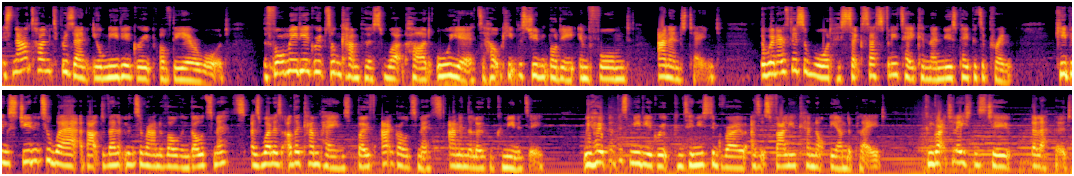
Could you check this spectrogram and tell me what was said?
It's now time to present your Media Group of the Year award. The four media groups on campus work hard all year to help keep the student body informed and entertained. The winner of this award has successfully taken their newspaper to print, keeping students aware about developments around evolving goldsmiths, as well as other campaigns both at goldsmiths and in the local community. We hope that this media group continues to grow as its value cannot be underplayed. Congratulations to The Leopard.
